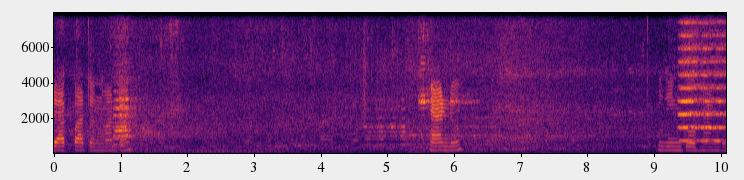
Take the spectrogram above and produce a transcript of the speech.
బ్యాక్ పార్ట్ అన్నమాట. హ్యాండ్. ఇది ఇంకో హ్యాండ్.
